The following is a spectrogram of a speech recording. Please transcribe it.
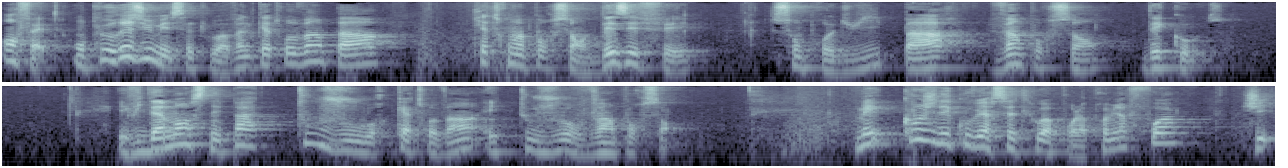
En fait, on peut résumer cette loi 2080 par 80% des effets sont produits par 20% des causes. Évidemment, ce n'est pas toujours 80 et toujours 20%. Mais quand j'ai découvert cette loi pour la première fois, j'ai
